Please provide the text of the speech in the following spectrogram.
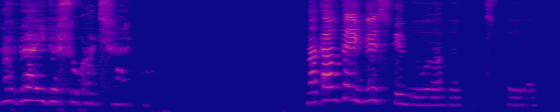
Dobra, idę szukać szarpa. Na tamtej wyspie było nawet tyle.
